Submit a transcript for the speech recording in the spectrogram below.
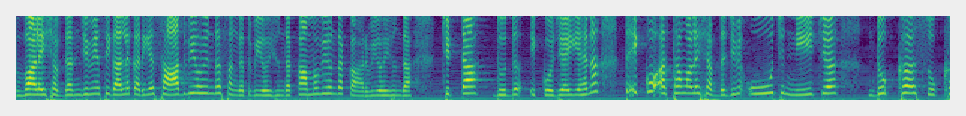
ਵਾਲੇ ਸ਼ਬਦ ਹਨ। ਜਿਵੇਂ ਅਸੀਂ ਗੱਲ ਕਰੀਏ, ਸਾਧ ਵੀ ਉਹੀ ਹੁੰਦਾ, ਸੰਗਤ ਵੀ ਉਹੀ ਹੁੰਦਾ, ਕੰਮ ਵੀ ਹੁੰਦਾ, ਕਾਰ ਵੀ ਉਹੀ ਹੁੰਦਾ। ਚਿੱਟਾ, ਦੁੱਧ ਇੱਕੋ ਜਿਹਾ ਹੀ ਹੈ ਨਾ ਤੇ ਇੱਕੋ ਅਰਥਾਂ ਵਾਲੇ ਸ਼ਬਦ ਜਿਵੇਂ ਊਚ, ਨੀਚ, ਦੁੱਖ, ਸੁੱਖ,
